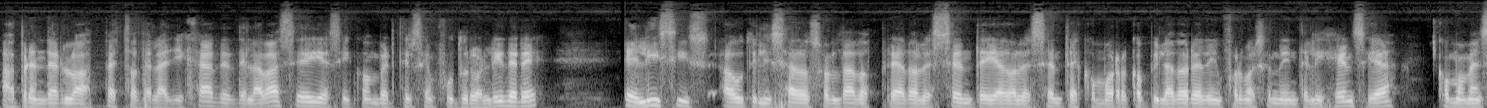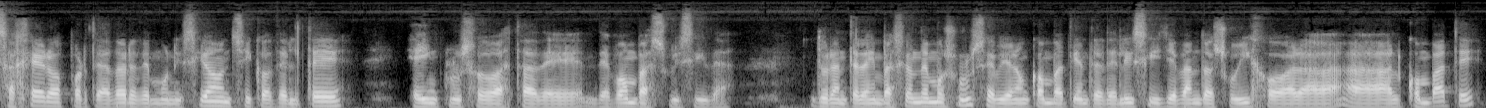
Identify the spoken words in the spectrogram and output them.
aprender los aspectos de la yihad desde la base y así convertirse en futuros líderes. El ISIS ha utilizado soldados preadolescentes y adolescentes como recopiladores de información de inteligencia, como mensajeros, porteadores de munición, chicos del té e incluso hasta de, bombas suicidas. Durante la invasión de Mosul se vieron combatientes del ISIS llevando a su hijo al combate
